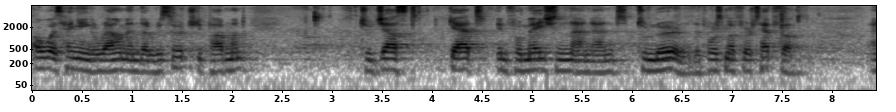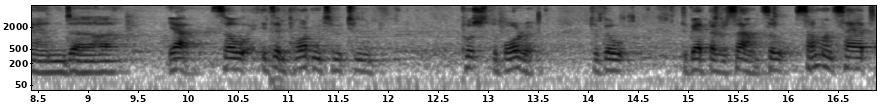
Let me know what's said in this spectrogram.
always hanging around in the research department to just get information and, and to learn. That was my first headphone. And uh, yeah, so it's important to, to push the border to go to get better sound. So someone said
